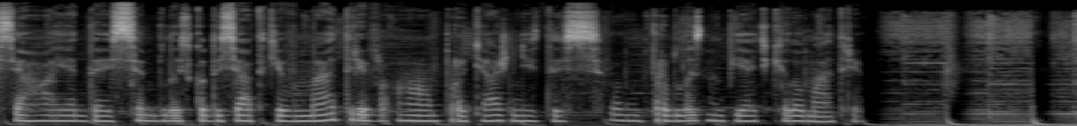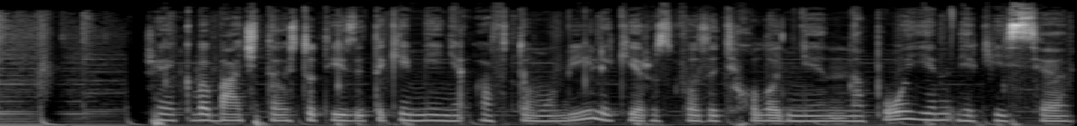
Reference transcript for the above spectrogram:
сягає десь близько десятків метрів, а протяжність десь приблизно 5 кілометрів. Як ви бачите, ось тут їздить такий міні-автомобіль, який розвозить холодні напої, якісь е,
